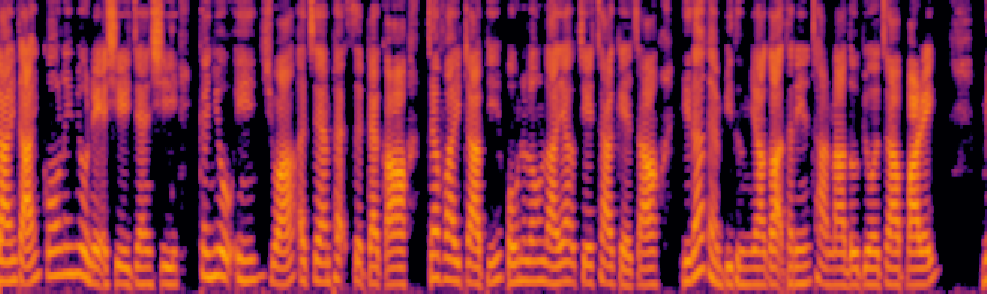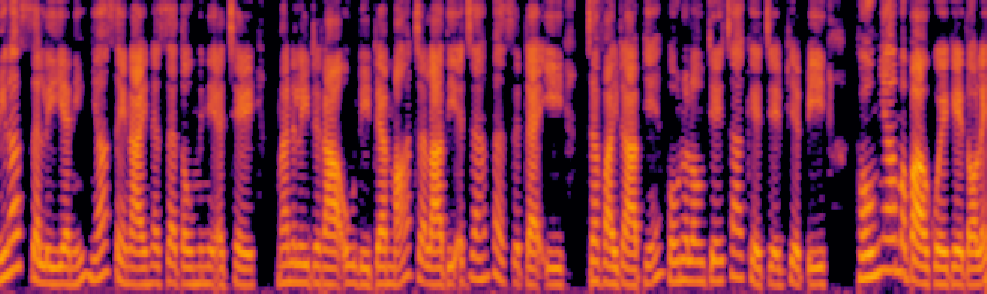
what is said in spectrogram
ကိုင်းတိုင်းကောလင်းမြို့နယ်အရှိချမ်းရှိကညို့အင်းရွာအကြံဖက်စစ်တပ်ကဂျက်ဖိုက်တာဖြင့်ဘုံနှလုံးလာရောက်ကျဲချခဲ့ကြောင်းဒေသခံပြည်သူများကသတင်းဌာနသို့ပြောကြားပါတယ်။မေလ14ရက်နေ့ည10:23မိနစ်အချိန်မန္တလေးတရာဦးလေတက်မှကျလာသည့်အကြံဖက်စစ်တပ်၏ဂျက်ဖိုက်တာဖြင့်ဘုံနှလုံးကျဲချခဲ့ခြင်းဖြစ်ပြီးဘုံများမပေါက်ကွဲခဲ့တော့လဲ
